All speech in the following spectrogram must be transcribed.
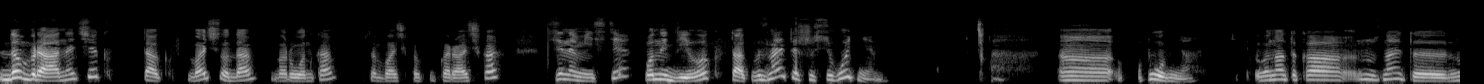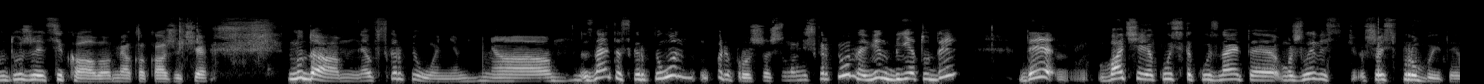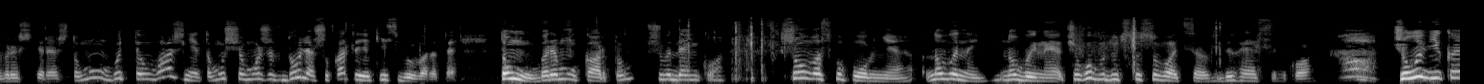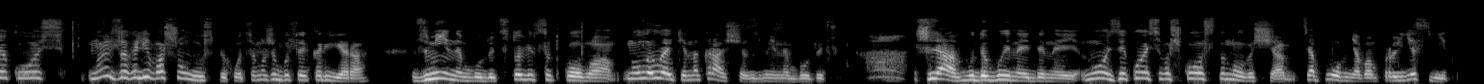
Добраночек. Так, бачила, да? Воронка, собачка, кукарачка. Всі на місці. Понеділок. Так, ви знаєте, що сьогодні е, повня. Вона така, ну, знаєте, ну дуже цікава, м'яко кажучи. Ну да, в Скорпіоні. А, знаєте, Скорпіон, перепрошую, шановні Скорпіони, він б'є туди, де бачить якусь таку, знаєте, можливість щось пробити, врешті-решт. Тому будьте уважні, тому що може доля шукати якісь вивороти. Тому беремо карту швиденько. Що у вас поповнює? Новини, новини. Чого будуть стосуватися бігесенько? Чоловіка якогось. Ну і взагалі вашого успіху. Це може бути і кар'єра. Зміни будуть стовідсотково. Ну, лелеки на краще зміни будуть. Шлях буде винайдений. Ну, з якогось важкого становища ця повня вам прольє світ.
